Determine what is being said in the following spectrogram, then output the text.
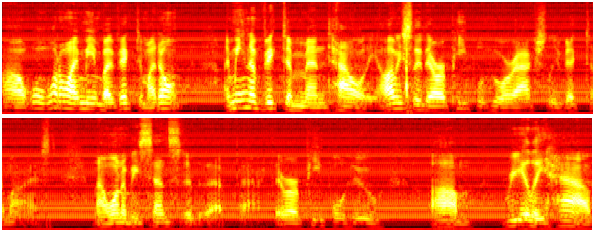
uh, well, what do I mean by victim? I don't, I mean a victim mentality. Obviously, there are people who are actually victimized, and I want to be sensitive to that fact. There are people who um, really have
